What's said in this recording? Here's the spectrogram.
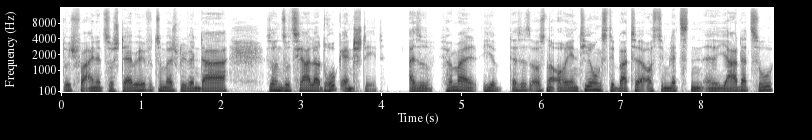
durch Vereine zur Sterbehilfe zum Beispiel, wenn da so ein sozialer Druck entsteht? Also hör mal hier, das ist aus einer Orientierungsdebatte aus dem letzten äh, Jahr dazu,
